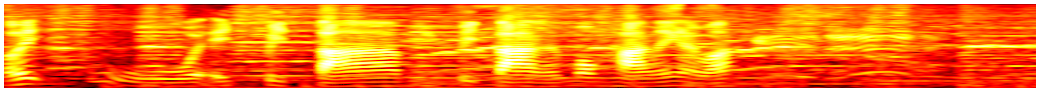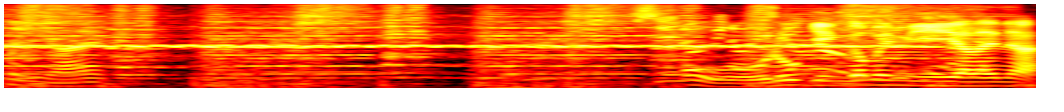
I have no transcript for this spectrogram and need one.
เฮ้ย้ยไอ้ปิดตาปิดตางั้นมองทางได้ไงวะไม่ไงโอ้ลูกยิงก็ไม่มีอะไรเนี่ย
